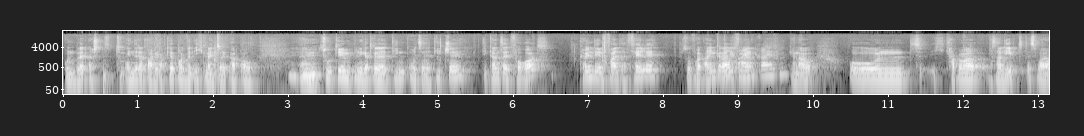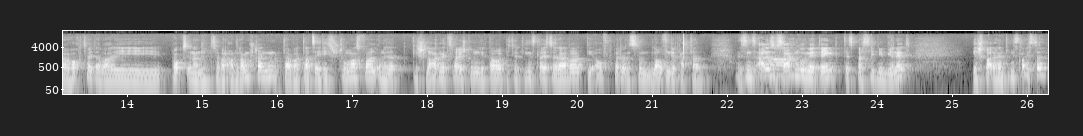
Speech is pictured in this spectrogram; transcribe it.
und wird erst zum Ende der Party abgebaut, wenn ich mein Zeug abbaue. Mhm. Ähm, zudem bin ich als als DJ die ganze Zeit vor Ort könnte im Fall der Fälle sofort eingreifen. eingreifen. Genau. Und ich habe mal was erlebt, das war Hochzeit, da war die Box in einem separaten Raum gestanden, da war tatsächlich Stromausfall und es hat geschlagene zwei Stunden gedauert, bis der Dienstleister da war, die aufgebaut und zum Laufen gebracht haben. Und das sind alles so ah. Sachen, wo ich mir denke, das passiert mit mir nicht. Ihr spart euch einen Dienstleister,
